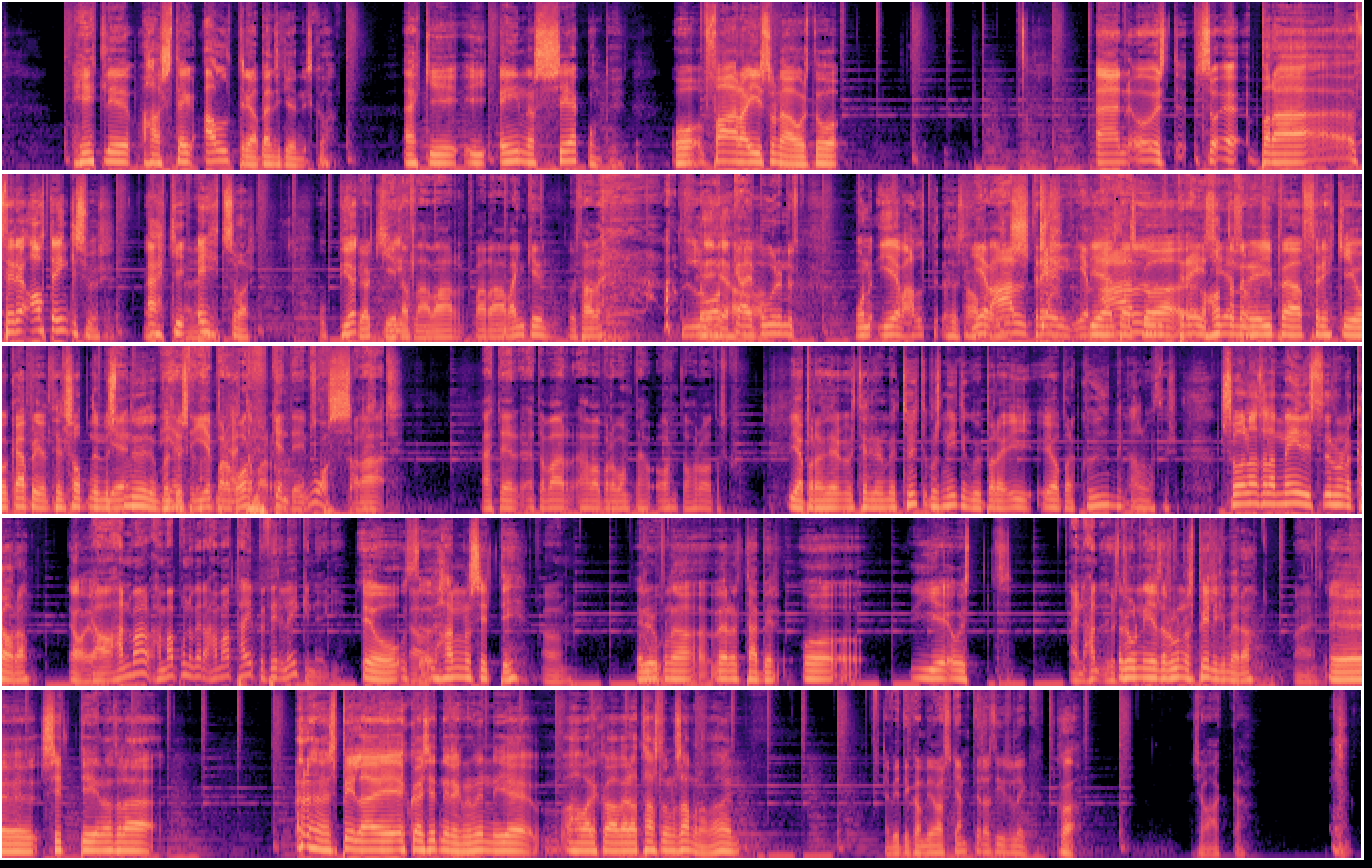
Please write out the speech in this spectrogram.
Hitlið, það steg aldrei að bensinkjöfunni sko. Ekki í eina sekundu Og fara í svona, veist, og En, þú veist, svo, eh, bara Þeir eru átti engi svör Ekki nei, nei. eitt svar Og Bjöggi, Bjöggi náttúrulega var bara vangið Þú veist það Hann lokaði Já. búrinu sko. hún, ég hef aldrei þú veist, var Ég hef bara aldrei Ég Ég hef held að sko aldrei séð Hottamennir svona, Íbega, Frikki og Gabriel Þeir sopnuðu með Ég- snuðum Ég held sko. að ég bara Þetta var vorkendi sko. Bara- rosalegt Þetta er, þetta var, það var bara vond að, vond að horfa á þetta sko. Já, bara þeir, þeir eru með 20% nýtingu bara í, já, bara guðminn alveg Svo náttúrulega meiðist Rúna Kára. Já, já, Já, hann var, hann var búinn að vera, hann var tæpu fyrir leikinni eða ekki? Jú, Já. þ- hann og City Já, Þeir eru búin að vera tæpir Og ég, og veist En hann, þú veist Rúni, ég held að Rúna spila ekki meira. Nei, uh, City náttúrulega spilaði eitthvað í setni leiknum en ég, það var eitthvað að vera að tasla hún saman á það en En veitir hvað mér var skemmtilegast í þessu leik hvað? Sjá Akka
